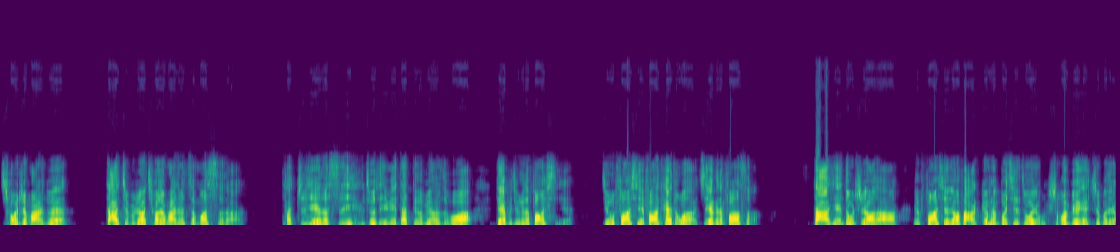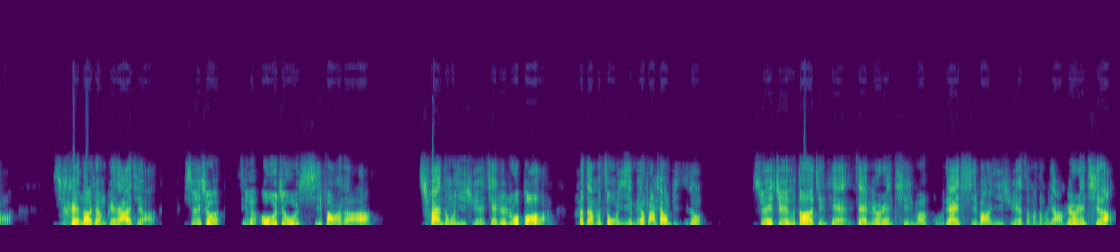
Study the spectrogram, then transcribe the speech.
乔治华盛顿。大家知不知道乔治华盛顿怎么死的？他直接的死因就是因为他得病了之后，大夫就给他放血，结果放血放的太多了，直接给他放死了。大家现在都知道的啊，那放血疗法根本不起作用，什么病也治不了。所以老陈跟大家讲，所以说这个欧洲西方的啊传统医学简直弱爆了，和咱们中医没有法相比都。所以这就到了今天，再也没有人提什么古代西方医学怎么怎么样，没有人提了，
